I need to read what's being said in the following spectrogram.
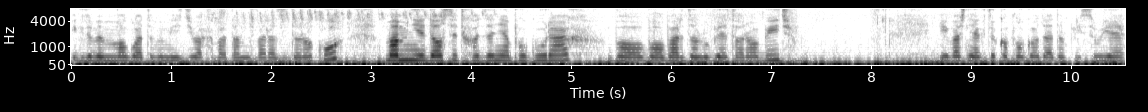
I gdybym mogła, to bym jeździła chyba tam dwa razy do roku. Mam niedosyt chodzenia po górach, bo, bo bardzo lubię to robić. I właśnie jak tylko pogoda dopisuje,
